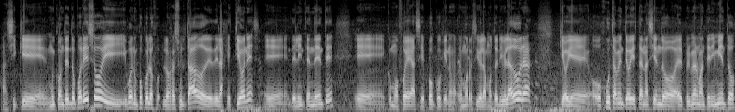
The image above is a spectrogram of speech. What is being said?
Así que muy contento por eso y, bueno, un poco los, resultados de, las gestiones eh, del intendente, eh, como fue hace poco que nos hemos recibido la motoniveladora, que hoy, o justamente hoy están haciendo el primer mantenimiento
